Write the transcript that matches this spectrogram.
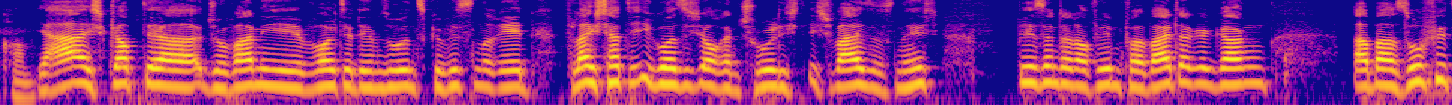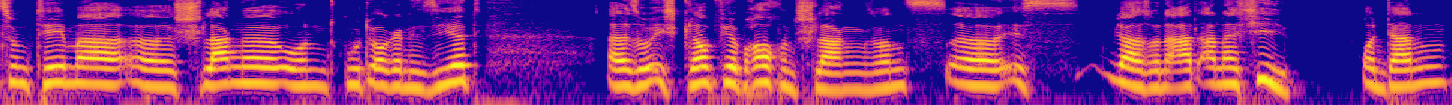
komm. Ja, ich glaube, der Giovanni wollte dem so ins Gewissen reden. Vielleicht hatte Igor sich auch entschuldigt. Ich weiß es nicht. Wir sind dann auf jeden Fall weitergegangen. Aber so viel zum Thema äh, Schlange und gut organisiert. Also ich glaube, wir brauchen Schlangen, sonst äh, ist ja so eine Art Anarchie. Und dann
